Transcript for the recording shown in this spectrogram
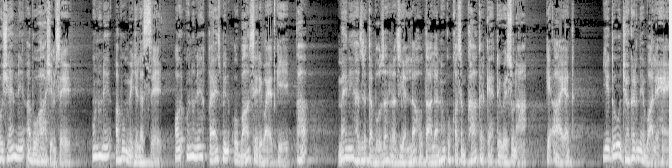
حشیم نے ابو ہاشم سے، انہوں نے ابو مجلس سے اور انہوں نے قیس بن عباد سے روایت کی۔ کہا، میں نے حضرت ابو ذر رضی اللہ تعالیٰ عنہ کو قسم کھا کر کہتے ہوئے سنا کہ آیت، یہ دو جھگڑنے والے ہیں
